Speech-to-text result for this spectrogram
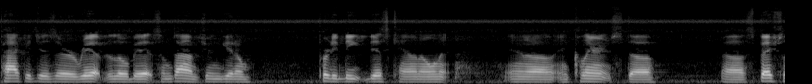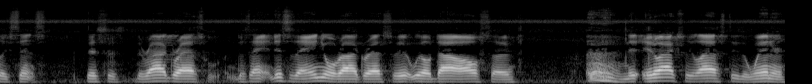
packages are ripped a little bit. Sometimes you can get them pretty deep discount on it and uh, and clearance stuff uh, especially since this is the ryegrass. This, this is annual ryegrass, so it will die also. It'll actually last through the winter.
